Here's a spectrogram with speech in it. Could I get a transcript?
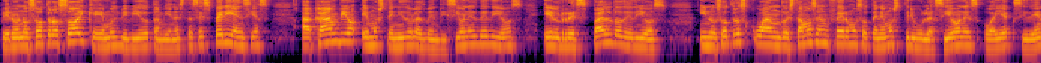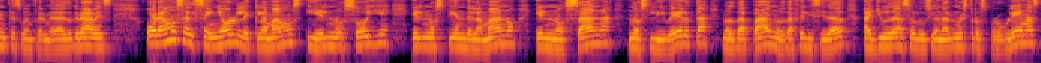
Pero nosotros hoy que hemos vivido también estas experiencias, a cambio hemos tenido las bendiciones de Dios, el respaldo de Dios Y nosotros cuando estamos enfermos o tenemos tribulaciones o hay accidentes o enfermedades graves Oramos al Señor, le clamamos y Él nos oye, Él nos tiende la mano, Él nos sana, nos liberta, nos da paz, nos da felicidad, ayuda a solucionar nuestros problemas,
